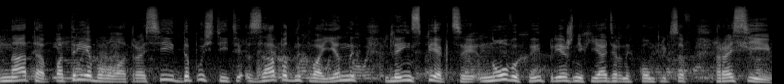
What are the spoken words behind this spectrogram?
НАТО потребовало от России допустить западных военных для инспекции новых и прежних ядерных комплексов России.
